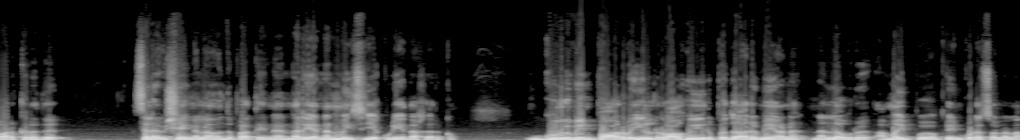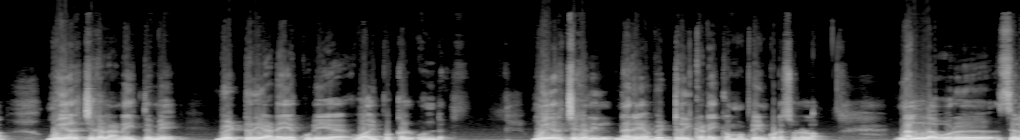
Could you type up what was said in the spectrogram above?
பார்க்கிறது. சில விஷயங்கள்லாம் வந்து பார்த்திங்கன்னா நிறைய நன்மை செய்யக்கூடியதாக இருக்கும். குருவின் பார்வையில் ராகு இருப்பது அருமையான நல்ல ஒரு அமைப்பு அப்படின்னு கூட சொல்லலாம். முயற்சிகள் அனைத்துமே வெற்றி அடையக்கூடிய வாய்ப்புகள் உண்டு. முயற்சிகளில் நிறைய வெற்றி கிடைக்கும் அப்படின்னு கூட சொல்லலாம். நல்ல ஒரு சில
